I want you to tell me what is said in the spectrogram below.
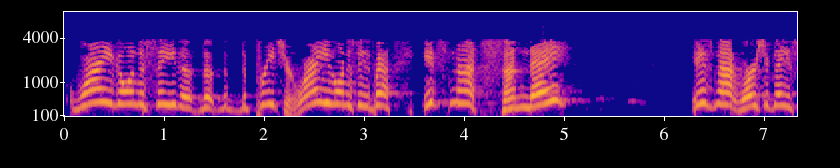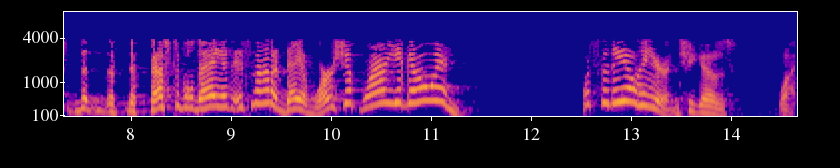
Why are you going to see the, the, the, the preacher? Why are you going to see the pastor? It's not Sunday. It's not worship day. It's the, the, the festival day. It's not a day of worship. Why are you going? What's the deal here? And she goes, What?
